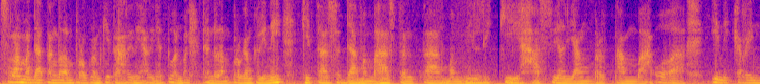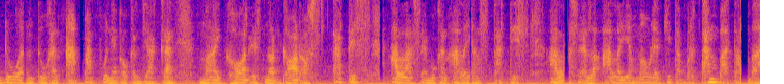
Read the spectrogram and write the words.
Selamat datang dalam program kita hari ini harinya Tuhan dan dalam program kali ini kita sedang membahas tentang memiliki hasil yang bertambah. Wah, ini kerinduan Tuhan apa pun yang kau kerjakan. My God is not God of status. Allah saya bukan Allah yang statis. Allah saya adalah Allah yang mau lihat kita bertambah-tambah,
